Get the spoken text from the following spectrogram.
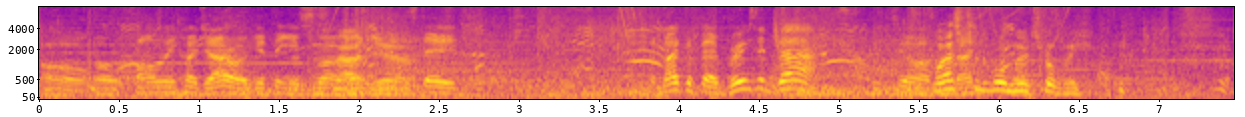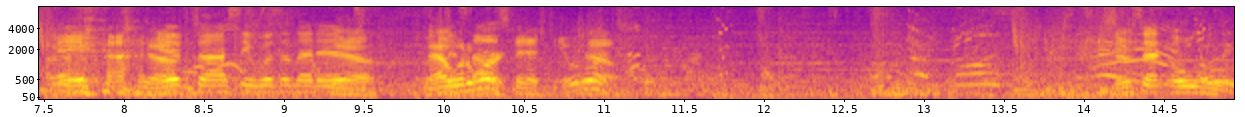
Oh. Oh, following Hajaro, good thing he's is running to yeah. the stage. And Mikeffect brings it back. to, Questionable neutrally. Hey, Yeah. if Sassy wasn't that in, Yeah. That would've worked. Finished. It would Yeah. work. There's that. Oh,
